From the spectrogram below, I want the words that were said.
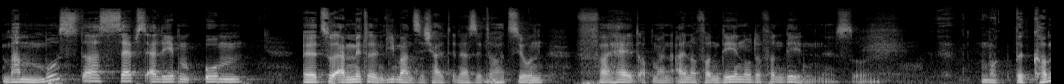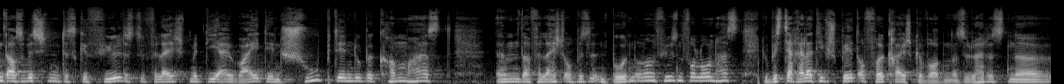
man muss das selbst erleben, um äh, zu ermitteln, wie man sich halt in der Situation verhält, ob man einer von denen oder von denen ist. So man bekommt auch so ein bisschen das Gefühl, dass du vielleicht mit DIY den Schub, den du bekommen hast, ähm, da vielleicht auch ein bisschen den Boden unter den Füßen verloren hast. Du bist ja relativ spät erfolgreich geworden. Also du hattest eine,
